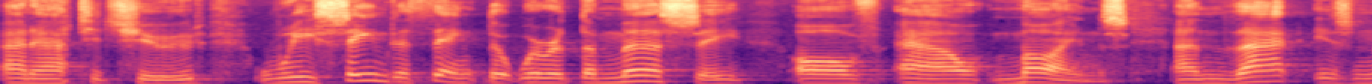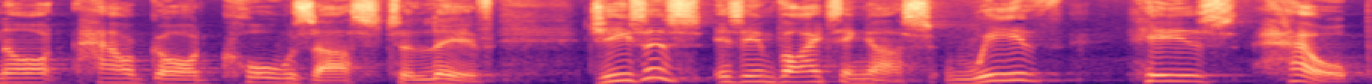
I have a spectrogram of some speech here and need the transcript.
an attitude, we seem to think that we're at the mercy of our minds. And that is not how God calls us to live. Jesus is inviting us with his help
